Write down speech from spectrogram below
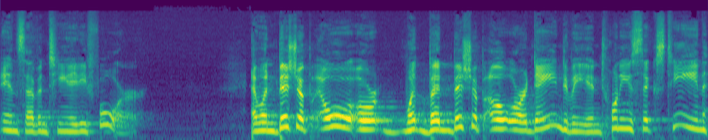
in 1784. And when Bishop Ough or when Bishop Ough ordained me in 2016,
